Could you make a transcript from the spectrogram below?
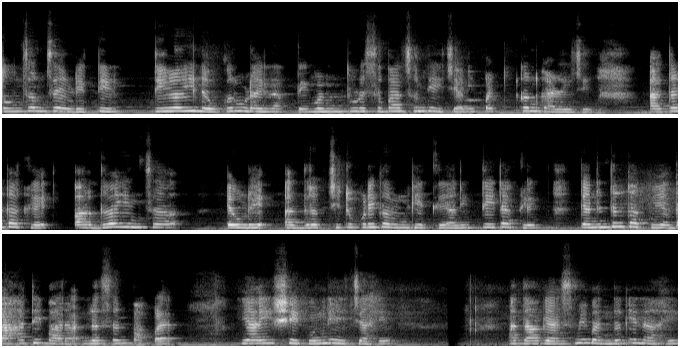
दोन चमचे एवढे तीळ. तिळही लवकर उडायला लागते म्हणून थोडंसं भाजून घ्यायचे आणि पटकन काढायचे. आता टाकले अर्धा इंच एवढे अद्रकचे तुकडे करून घेतले आणि ते टाकले. त्यानंतर टाकूया दहा ते बारा लसण पाकळ्या. याही शेकून घ्यायची आहे. आता गॅस मी बंद केला आहे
